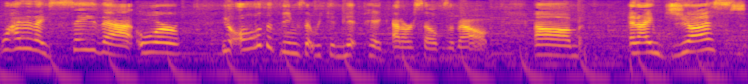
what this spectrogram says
why did I say that? Or, you know, all the things that we can nitpick at ourselves about. Um, and I'm just,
